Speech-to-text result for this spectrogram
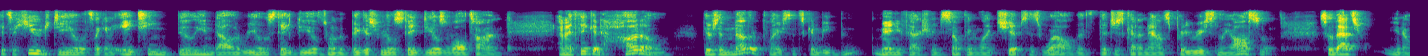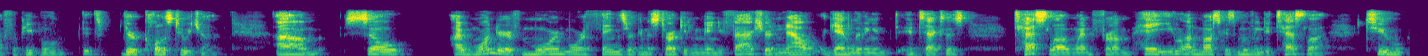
it's a huge deal. It's like an 18 billion dollar real estate deal. It's one of the biggest real estate deals of all time. And I think in Hutto, there's another place that's going to be manufacturing something like chips as well. That that just got announced pretty recently also. So that's you know for people, it's they're close to each other. Um, so I wonder if more and more things are going to start getting manufactured. And now, again, living in, in Texas, Tesla went from, hey, Elon Musk is moving to Tesla to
